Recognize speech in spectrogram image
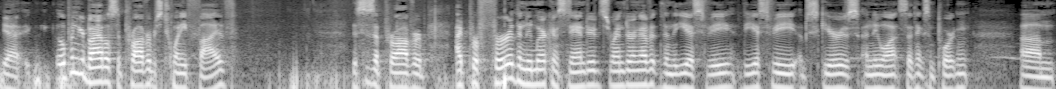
Yeah. Open your Bibles to Proverbs 25. This is a proverb. I prefer the New American Standards rendering of it than the ESV. The ESV obscures a nuance I think is important. Um,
